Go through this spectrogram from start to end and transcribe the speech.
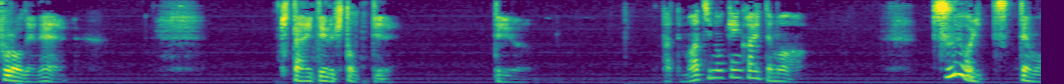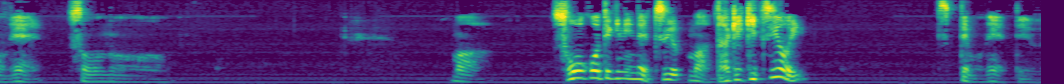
プロでね、鍛えてる人って、っていう。だって街の喧嘩ってまあ、強いっつってもね、その、まあ、総合的にね、強い、まあ打撃強いっつってもね、っていう。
